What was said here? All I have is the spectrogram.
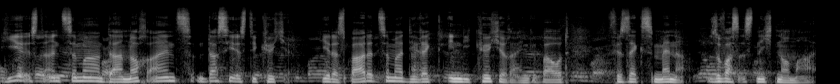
Hier ist ein Zimmer, da noch eins, das hier ist die Küche. Hier das Badezimmer direkt in die Küche reingebaut. Für sechs Männer. Sowas ist nicht normal.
